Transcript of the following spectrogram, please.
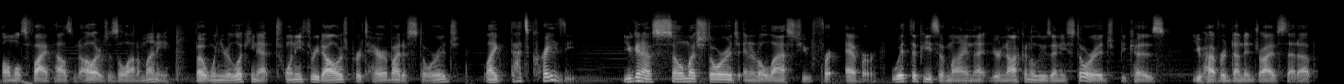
almost $5,000 is a lot of money, but when you're looking at $23 per terabyte of storage, like that's crazy. You can have so much storage and it'll last you forever with the peace of mind that you're not going to lose any storage because you have redundant drives set up,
